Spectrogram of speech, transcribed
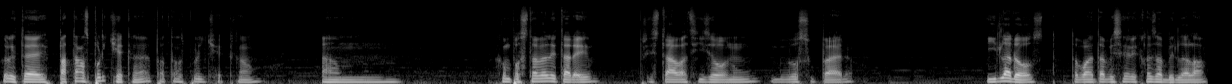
Kolik to je? 15 políček, ne? 15 políček, no. Um, postavili tady přistávací zónu, by bylo super jídla dost, ta planeta by se rychle zabydlela.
